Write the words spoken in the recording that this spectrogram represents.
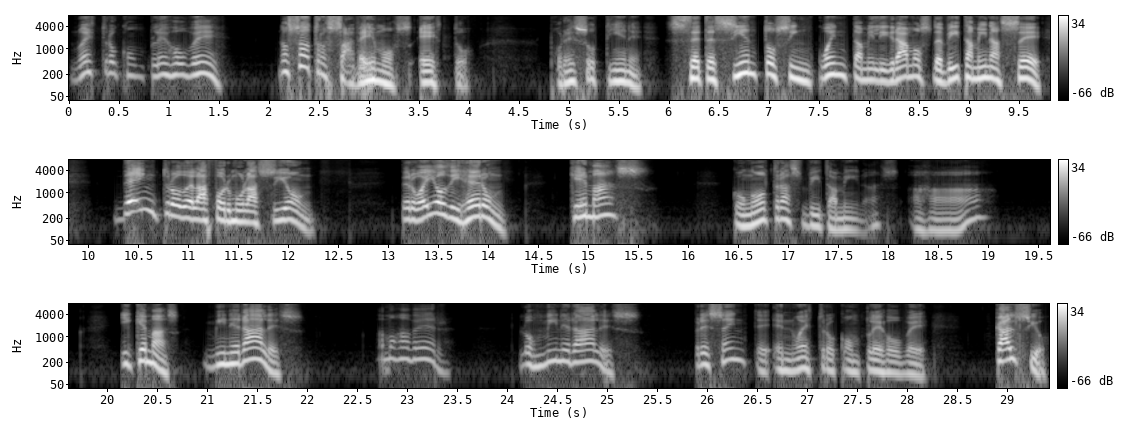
nuestro complejo B, nosotros sabemos esto. Por eso tiene 750 miligramos de vitamina C dentro de la formulación pero ellos dijeron, ¿qué más? Con otras vitaminas. Ajá. ¿Y qué más? Minerales. Vamos a ver los minerales presentes en nuestro complejo B. Calcio,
